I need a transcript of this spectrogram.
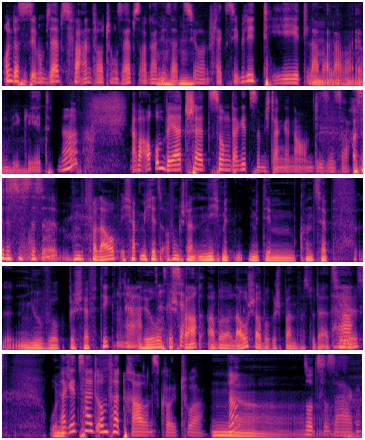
und dass es eben um Selbstverantwortung, Selbstorganisation, Flexibilität, labalaba Mhm. irgendwie geht. Ne? Aber auch um Wertschätzung, da geht's nämlich dann genau um diese Sachen. Also das ist das ne? äh, mit Verlaub. Ich habe mich jetzt offen gestanden nicht mit mit dem Konzept äh, New Work beschäftigt. Ja, Höre ja gespannt, auch- aber lausche aber gespannt, was du da erzählst. Und Da geht's halt um Vertrauenskultur. Ne? ja, sozusagen.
